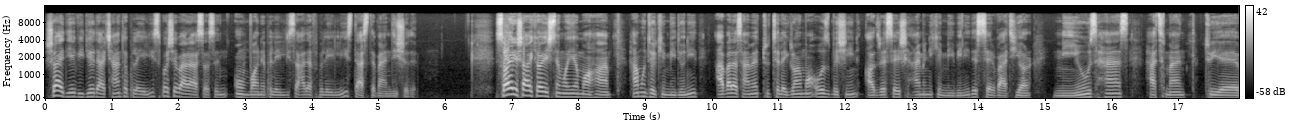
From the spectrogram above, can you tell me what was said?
شاید یه ویدیو در چند تا playlist باشه بر اساس عنوان playlist هدف playlist دسته شده. سایر شبکه های اجتماعی ما هم همونطور که می‌دونید اول از همه تو تلگرام ما عضو بشین. آدرسش همینی که می‌بینید ثروتیار نیوز هست. حتما توی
